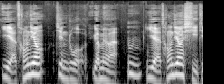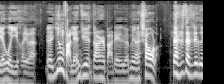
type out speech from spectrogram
也曾经进驻圆明园，嗯也曾经洗劫过颐和园。呃，英法联军当然是把这个圆明园烧了，但是在这个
